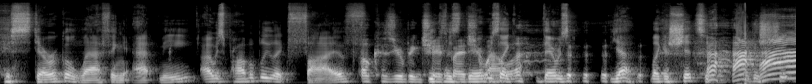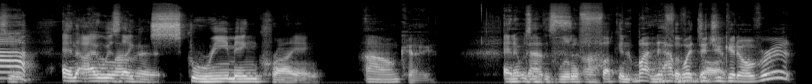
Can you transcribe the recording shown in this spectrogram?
hysterical laughing at me. I was probably like five. oh, because you're being chased because by a there was like there was yeah like a shih tzu like a shih tzu and I was like it. screaming crying oh, okay. And it was like this little ugh. fucking But ha- what did you get over it,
